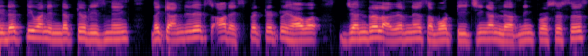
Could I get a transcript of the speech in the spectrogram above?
deductive and inductive reasoning the candidates are expected to have a general awareness about teaching and learning processes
